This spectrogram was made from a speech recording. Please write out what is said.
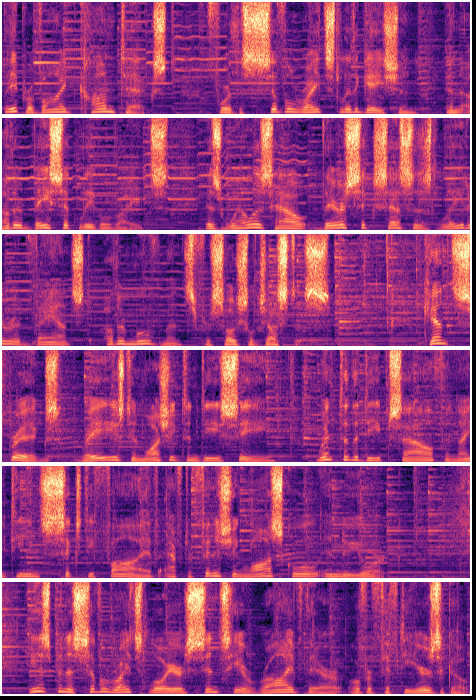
They provide context for the civil rights litigation and other basic legal rights as well as how their successes later advanced other movements for social justice. Kent Spriggs, raised in Washington, D.C., went to the Deep South in 1965 after finishing law school in New York. He has been a civil rights lawyer since he arrived there over 50 years ago.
